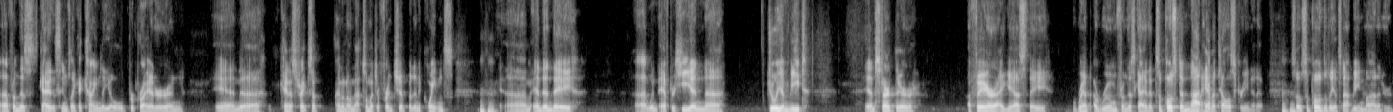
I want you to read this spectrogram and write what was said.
uh, from this guy that seems like a kindly old proprietor, and and uh, kind of strikes up. I don't know, not so much a friendship, but an acquaintance. Mhm. Um, and then they, uh, when after he and uh, Julia meet and start their affair, I guess they rent a room from this guy that's supposed to not have a telescreen in it. Mhm. So supposedly it's not being monitored.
